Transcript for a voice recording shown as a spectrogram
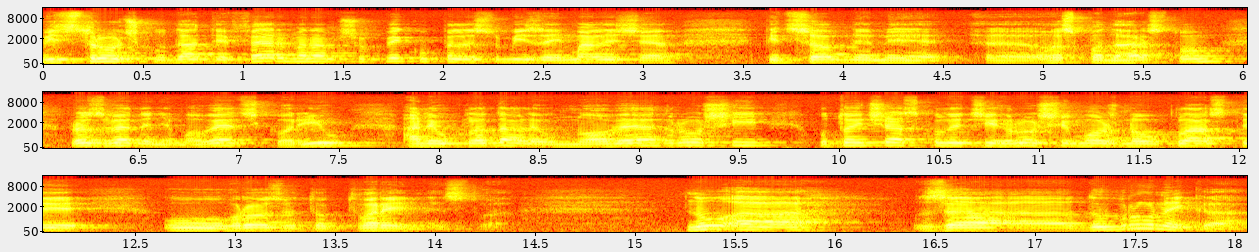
відстрочку дати фермерам, щоб викупили собі, займалися підсобними е, господарством, розведенням овець, корів, а не вкладали в нове гроші у той час, коли ці гроші можна вкласти у розвиток тваринництва. Ну а за Добруника,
